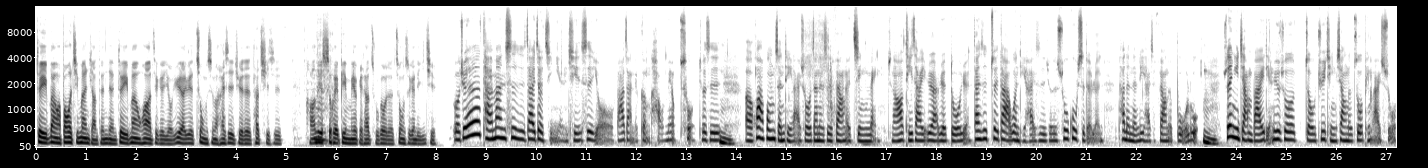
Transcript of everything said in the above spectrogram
对漫画，包括金漫奖等等，对漫画这个有越来越重视吗？还是觉得它其实好像这个社会并没有给他足够的重视跟理解？我觉得台漫是在这几年其实是有发展的更好，没有错。就是呃，画风整体来说真的是非常的精美，然后题材也越来越多元。但是最大的问题还是就是说故事的人他的能力还是非常的薄弱。嗯，所以你讲白一点，例如说走剧情向的作品来说，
